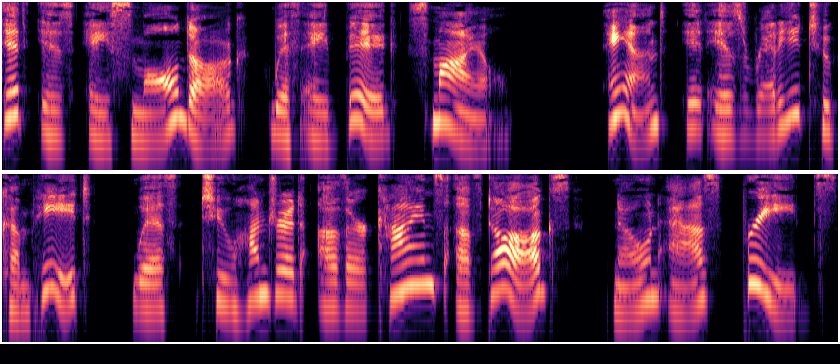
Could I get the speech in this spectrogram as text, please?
It is a small dog with a big smile. And it is ready to compete with 200 other kinds of dogs known as breeds.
